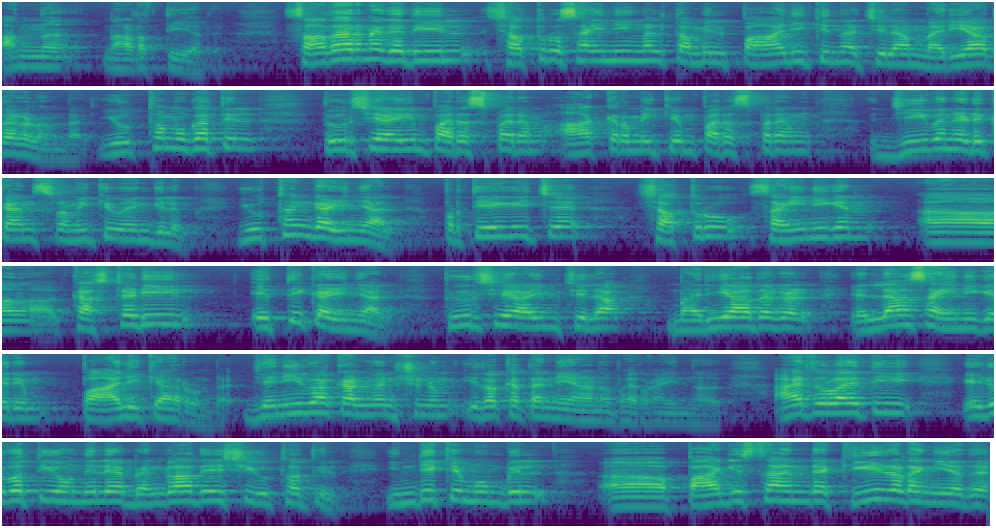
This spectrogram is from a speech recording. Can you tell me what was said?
അന്ന് നടത്തിയത്. സാധാരണഗതിയിൽ ശത്രു സൈന്യങ്ങൾ തമ്മിൽ പാലിക്കുന്ന ചില മര്യാദകളുണ്ട്. യുദ്ധമുഖത്തിൽ തീർച്ചയായും പരസ്പരം ആക്രമിക്കും പരസ്പരം ജീവനെടുക്കാൻ ശ്രമിക്കുമെങ്കിലും യുദ്ധം കഴിഞ്ഞാൽ പ്രത്യേകിച്ച് ശത്രു സൈനികൻ കസ്റ്റഡിയിൽ എത്തിക്കഴിഞ്ഞാൽ തീർച്ചയായും ചില മര്യാദകൾ എല്ലാ സൈനികരും പാലിക്കാറുണ്ട്. ജനീവ കൺവെൻഷനും ഇതൊക്കെ തന്നെയാണ് പറയുന്നത്. ആയിരത്തി തൊള്ളായിരത്തി എഴുപത്തി ഒന്നിലെ ബംഗ്ലാദേശ് യുദ്ധത്തിൽ ഇന്ത്യയ്ക്ക് മുമ്പിൽ പാകിസ്ഥാന്റെ കീഴടങ്ങിയത്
